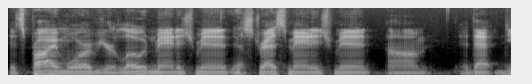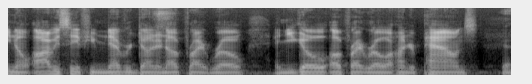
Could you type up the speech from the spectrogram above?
it's probably more of your load management Yeah. the stress management um that you know obviously if you've never done an upright row and you go upright row 100 pounds Yeah.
